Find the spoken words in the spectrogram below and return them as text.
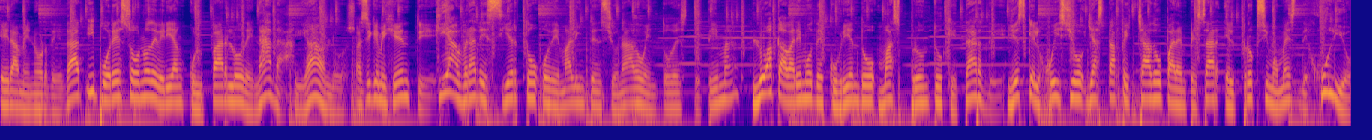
era menor de edad y por eso no deberían culparlo de nada. Diablos. Así que mi gente, ¿qué habrá de cierto o de malintencionado en todo este tema? Lo acabaremos descubriendo más pronto que tarde. Y es que el juicio ya está fechado para empezar el próximo mes de julio.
